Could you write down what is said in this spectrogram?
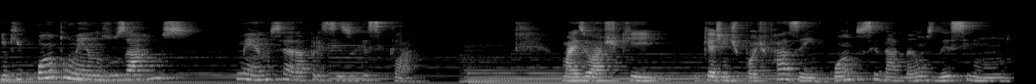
Em que quanto menos usarmos, menos será preciso reciclar. Mas eu acho que o que a gente pode fazer enquanto cidadãos desse mundo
